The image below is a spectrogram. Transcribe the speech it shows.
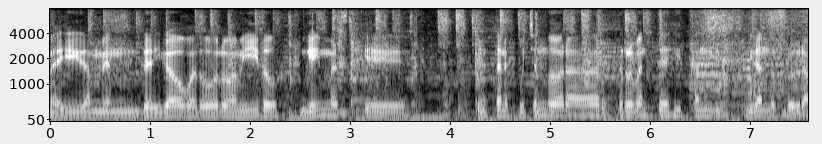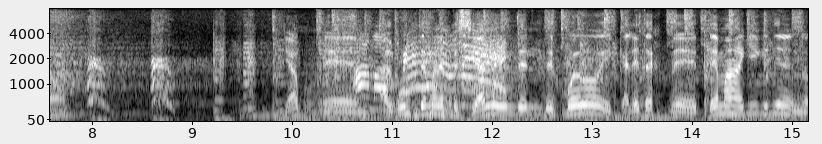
Ahí también dedicado para todos los amiguitos gamers que, que me están escuchando ahora de repente y están mirando el programa. Ya, pues. eh, ¿Algún tema en especial del, juego? Hay caletas de temas aquí que tienen, ¿no?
